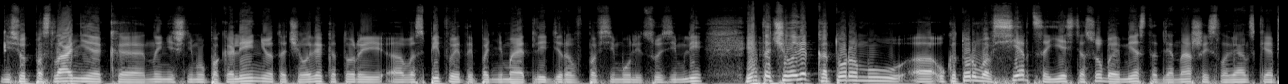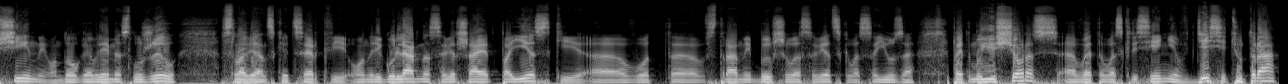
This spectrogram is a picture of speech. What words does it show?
несет послание к нынешнему поколению, это человек, который а, воспитывает и поднимает лидеров по всему лицу земли. И это человек, которому, а, у которого в сердце есть особое место для нашей славянской общины. Он долгое время служил в славянской церкви, он регулярно совершает поездки вот, э, в страны бывшего бывшего Советского Союза. Поэтому еще раз э, в это воскресенье в 10 утра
